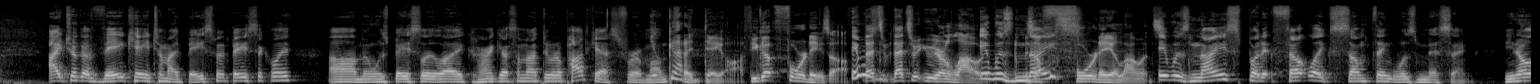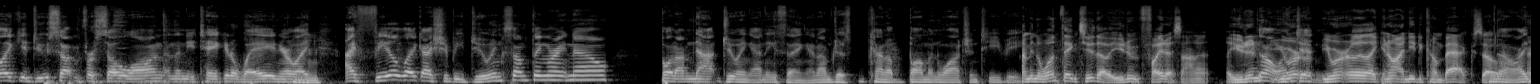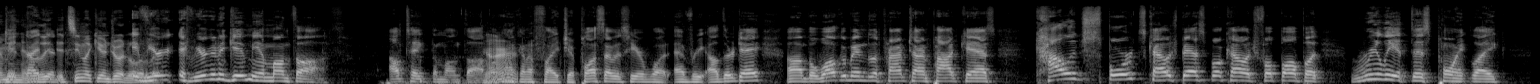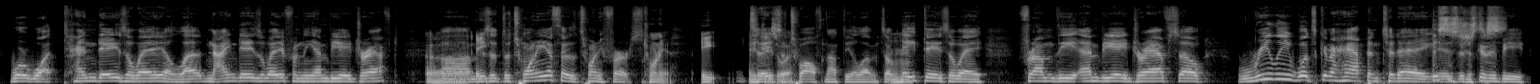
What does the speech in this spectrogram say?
I took a vacay to my basement, basically. Um, and was basically like, I guess I'm not doing a podcast for a month. You got a day off. You got four days off. Was- that's that's what you're allowed. it was nice. four day allowance. it was nice, but it felt like something was missing. You know, like you do something for so long and then you take it away and you're like, I feel like I should be doing something right now, but I'm not doing anything and I'm just kind of bumming watching TV. I mean, the one thing too, though, you didn't fight us on it. Like, you didn't. No, you I weren't. didn't. You weren't really like, you know, I need to come back. So No, I mean, didn't- I didn't. it seemed like you enjoyed it a little. if you're bit. if you're gonna give me a month off, I'll take the month off. I'm All not gonna fight you. Plus, I was here what every other day. Um, but welcome into the primetime podcast. College sports, college basketball, college football, but really at this point, like we're what ten days away, 11, nine days away from the NBA draft. Um, is it the twentieth or the twenty first? Twentieth, eight. eight Today's the. Mm-hmm. twelfth, not the eleventh. So eight days away from the NBA draft. So really, what's going to happen today This is, is it's going to be.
